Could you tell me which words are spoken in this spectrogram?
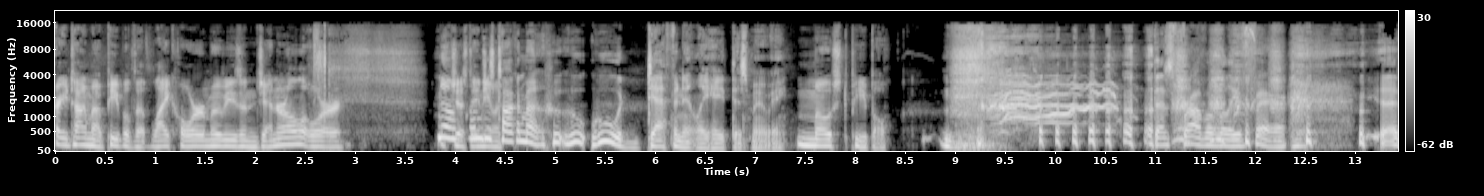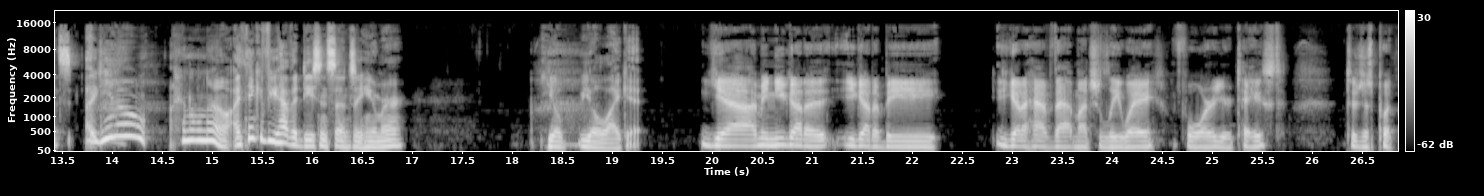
Are you talking about people that like horror movies in general, or No, Just I'm just talking about who who who would definitely hate this movie. most people? That's probably fair. That's uh, you know I don't know. I think if you have a decent sense of humor, you'll you'll like it. Yeah, I mean, you gotta you gotta be you gotta have that much leeway for your taste to just put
